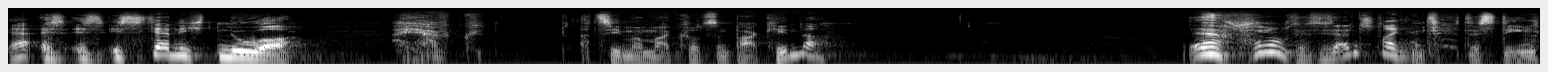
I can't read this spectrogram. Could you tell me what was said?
ja es, es, ist ja nicht nur, ah ja, erziehen wir mal kurz ein paar Kinder. Ja, pfuh, das ist anstrengend, das Ding.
